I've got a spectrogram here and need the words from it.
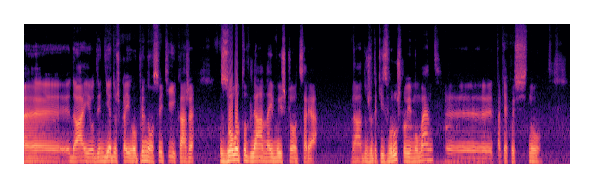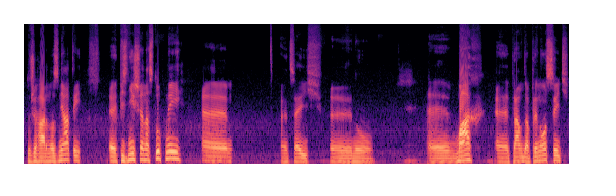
Е, да, і один дідушка його приносить і каже: золото для найвищого царя. Да, дуже такий зворушливий момент, е, так якось ну, дуже гарно знятий. Е, пізніше наступний е, цей е, ну, е, маг, е, правда, приносить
